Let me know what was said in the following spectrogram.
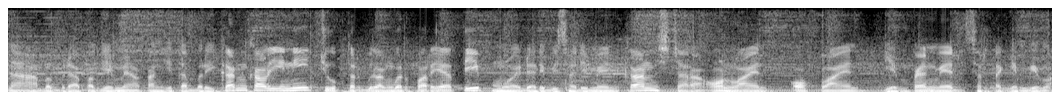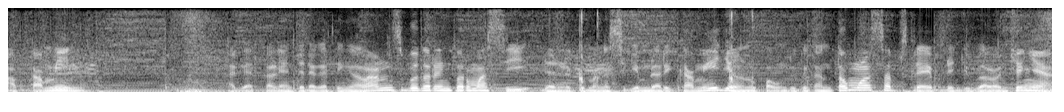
Nah, beberapa game yang akan kita berikan kali ini cukup terbilang bervariatif mulai dari bisa dimainkan secara online, offline, game fanmade, serta game-game upcoming. Agar kalian tidak ketinggalan seputar informasi dan rekomendasi game dari kami, jangan lupa untuk tekan tombol subscribe dan juga loncengnya.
